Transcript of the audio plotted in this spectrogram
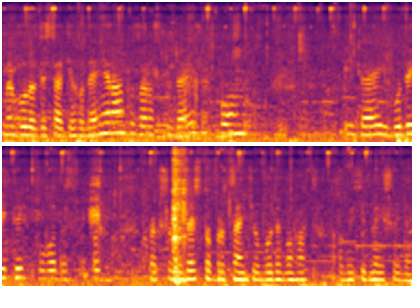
Ми були в 10 годині ранку, зараз людей вже повно. Іде і буде йти, погода супер. Так що людей 100% буде багато, а вихідний ще йде.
